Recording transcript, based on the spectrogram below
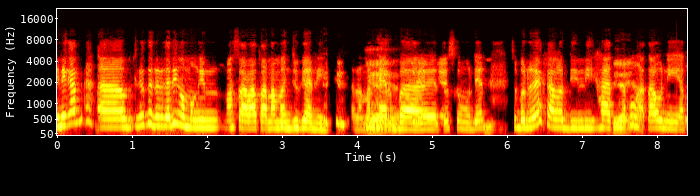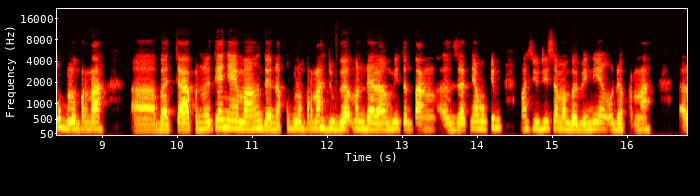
ini kan eh, kita dari tadi ngomongin masalah tanaman juga nih, tanaman Iya, iya. herbal. Iya, iya. Terus kemudian Hmm. sebenarnya kalau dilihat, Iya, aku iya. nggak tahu nih, aku belum pernah uh, baca penelitiannya emang, dan aku belum pernah juga mendalami tentang uh, zatnya. Mungkin Mas Yudi sama Mbak Beni yang udah pernah uh,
